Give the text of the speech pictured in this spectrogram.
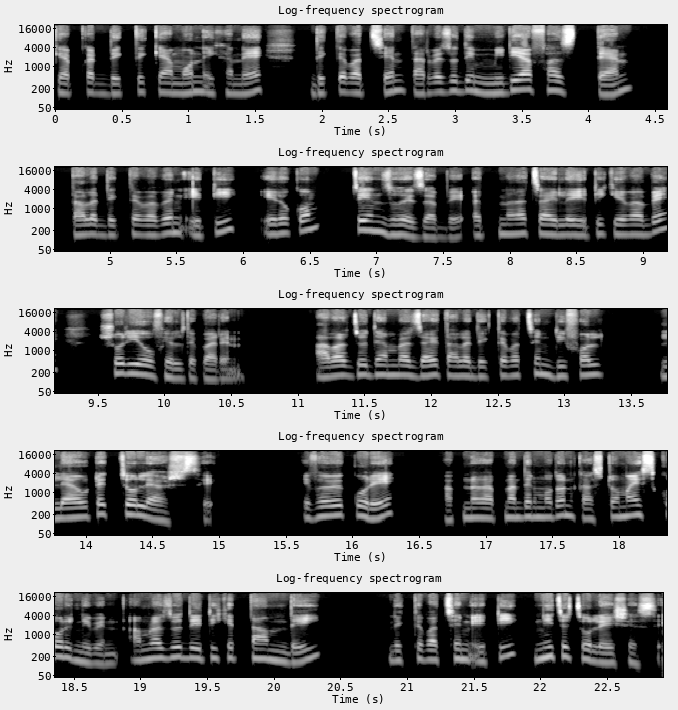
ক্যাপকাট দেখতে কেমন এখানে দেখতে পাচ্ছেন। তারপরে যদি মিডিয়া ফার্স্ট দেন, তাহলে দেখতে পাবেন এটি এরকম চেঞ্জ হয়ে যাবে। আপনারা চাইলে এটি এভাবে সরিয়েও ফেলতে পারেন। আবার যদি আমরা যাই, তাহলে দেখতে পাচ্ছেন ডিফল্ট লেআউটে চলে আসছে। এভাবে করে আপনারা আপনাদের মতন কাস্টমাইজ করে নেবেন আমরা যদি এটিকে টান দেই দেখতে পাচ্ছেন এটি নিচে চলে এসেছে।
